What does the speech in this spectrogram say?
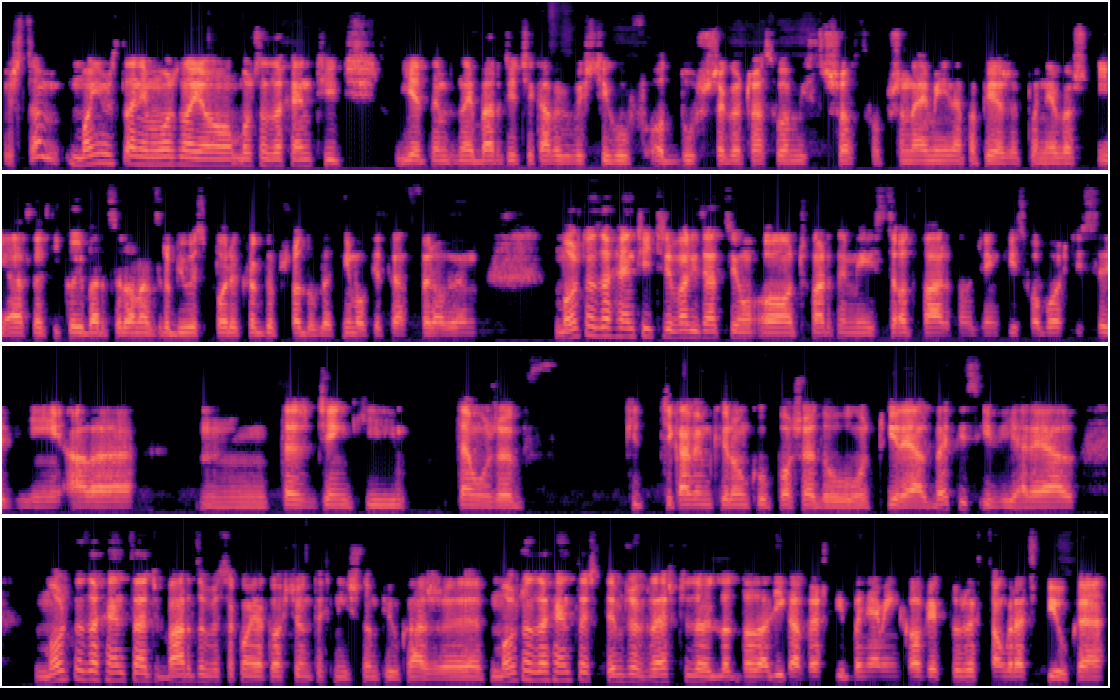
Wiesz co, moim zdaniem można ją można zachęcić jednym z najbardziej ciekawych wyścigów od dłuższego czasu o mistrzostwo, przynajmniej na papierze, ponieważ i Atletico i Barcelona zrobiły spory krok do przodu w letnim oknie transferowym. Można zachęcić rywalizacją o czwarte miejsce otwartą dzięki słabości Sywii, ale mm, też dzięki temu, że w ciekawym kierunku poszedł i Real Betis i Villarreal, można zachęcać bardzo wysoką jakością techniczną piłkarzy. Można zachęcać tym, że wreszcie do, do, do Liga weszli Beniaminkowie, którzy chcą grać w piłkę,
